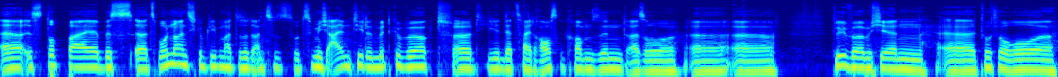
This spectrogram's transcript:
Äh, ist dort bei bis 92 geblieben, hat so, zu so ziemlich allen Titeln mitgewirkt, äh, die in der Zeit rausgekommen sind. Also äh, Glühwürmchen, Totoro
